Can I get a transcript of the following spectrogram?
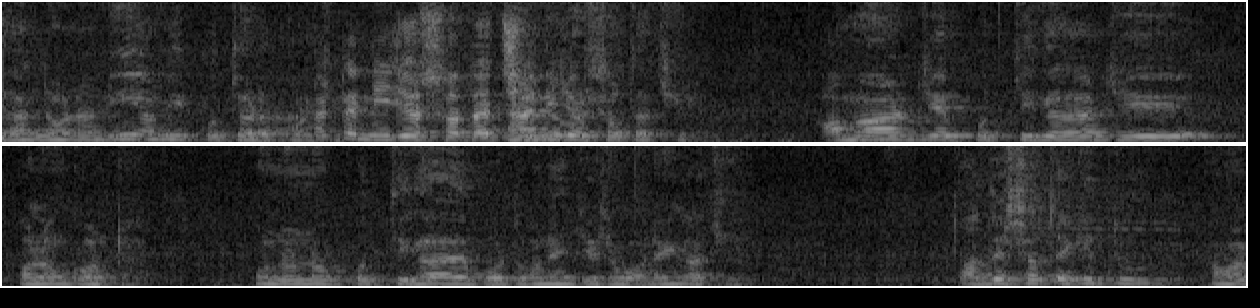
ধ্যান ধারণা নিয়ে আমি পত্রিকাটা করেছি। একটা নিজস্বতা হ্যাঁ নিজস্বতা ছিল। আমার যে পত্রিকার যে অলঙ্কনটা অন্যান্য পত্রিকায় বর্তমানে যেসব অনেক আছে তাদের সাথে কিন্তু আমার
